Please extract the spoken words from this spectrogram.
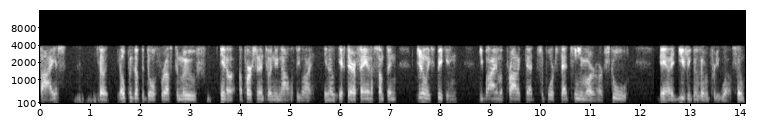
size. So it opens up the door for us to move, you know, a person into a new novelty line. You know, if they're a fan of something, generally speaking, you buy them a product that supports that team or, or school. Yeah, it usually goes over pretty well. So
